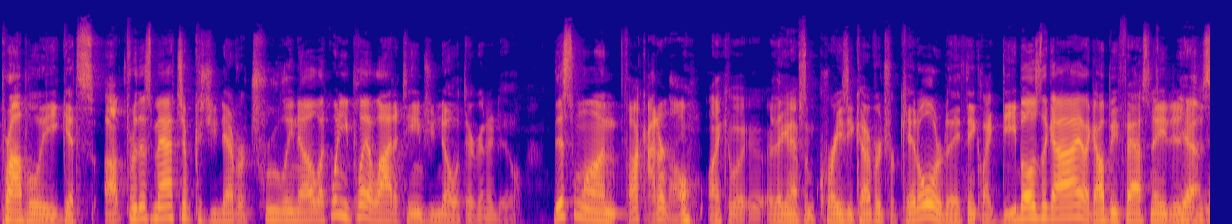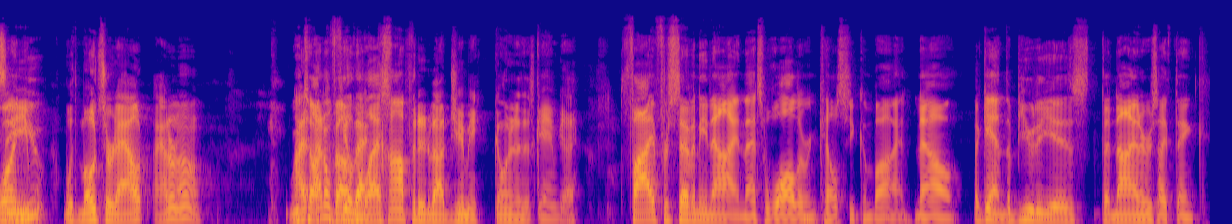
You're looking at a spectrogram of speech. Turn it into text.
probably gets up for this matchup because you never truly know. Like when you play a lot of teams, you know what they're gonna do. This one, fuck, I don't know. Like, are they gonna have some crazy coverage for Kittle, or do they think like Deebo's the guy? Like, I'll be fascinated Yeah, to well, see you- with Mostert out. I don't know. We I, I don't feel that last confident about Jimmy going into this game, guy. five for 79. That's Waller and Kelce combined. Now, again, the beauty is the Niners, I think,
